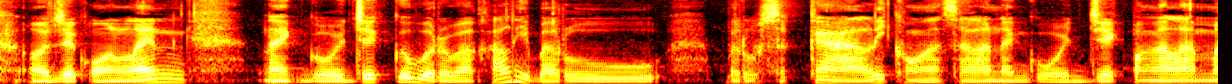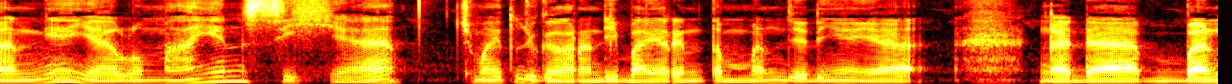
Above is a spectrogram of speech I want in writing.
ojek online naik gojek gue beberapa kali baru baru sekali kalau nggak salah naik gojek. Pengalamannya ya lumayan sih ya. Cuma itu juga karena dibayarin teman jadinya ya nggak ada beban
